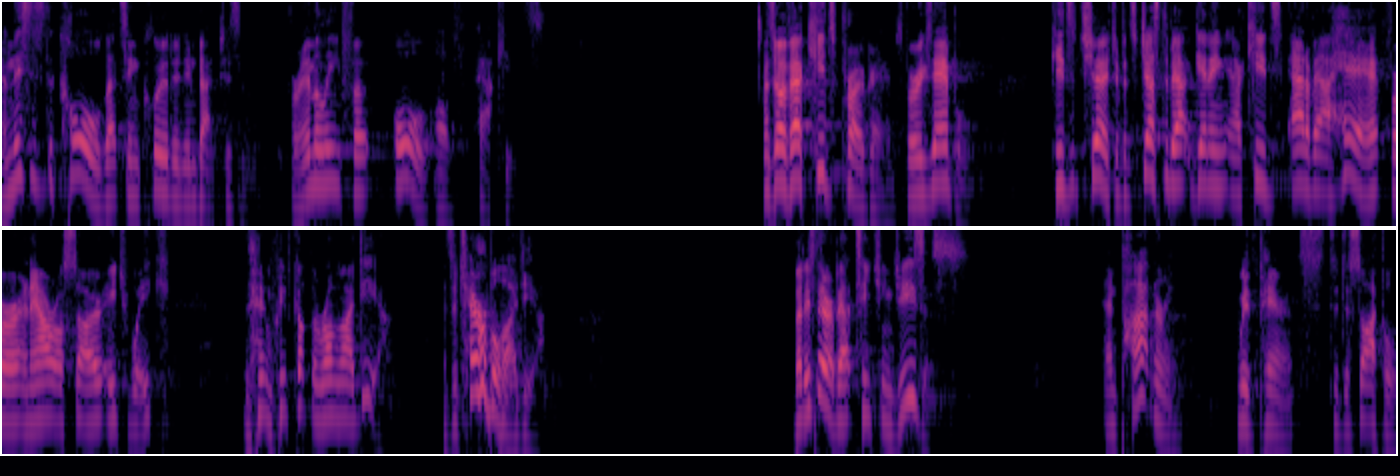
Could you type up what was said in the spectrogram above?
And this is the call that's included in baptism for Emily, for all of our kids. And so, if our kids' programs, for example, kids at church, if it's just about getting our kids out of our hair for an hour or so each week, then we've got the wrong idea. It's a terrible idea. But if they're about teaching Jesus and partnering with parents to disciple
